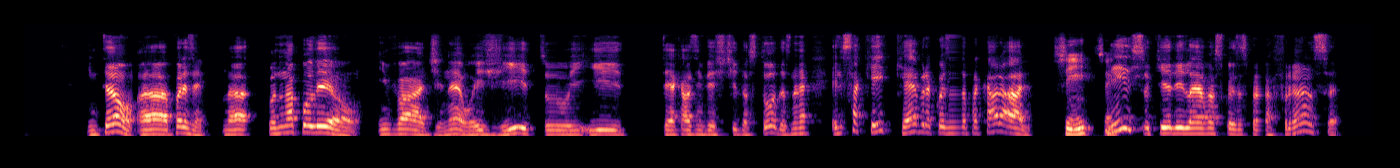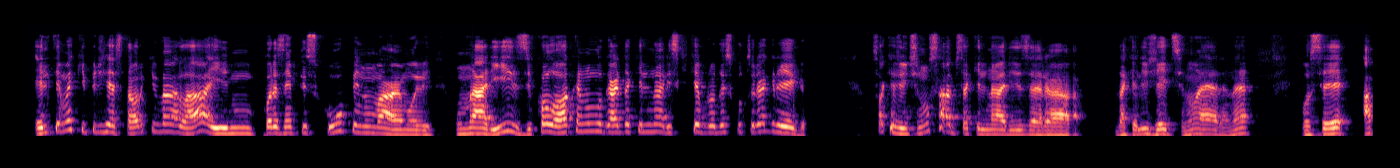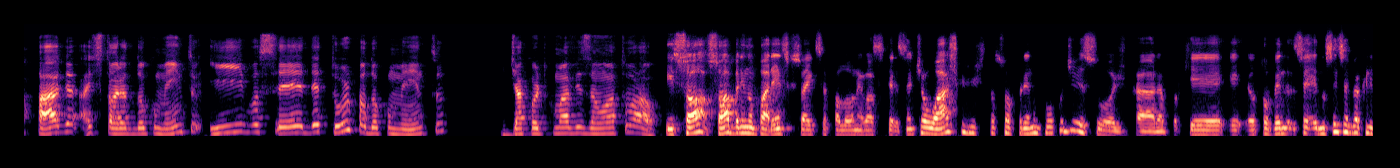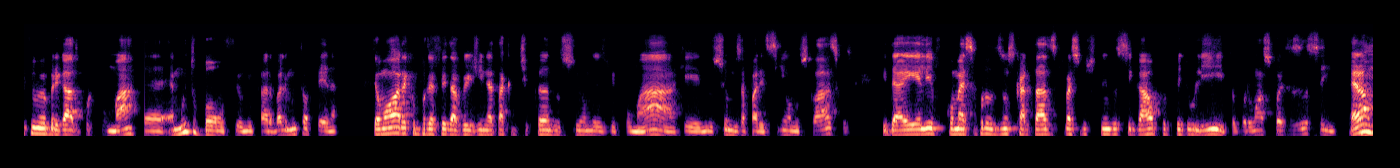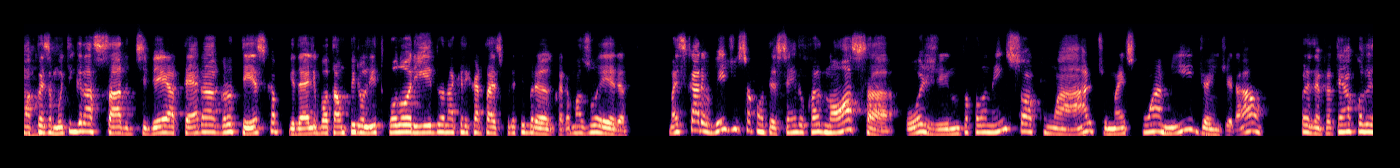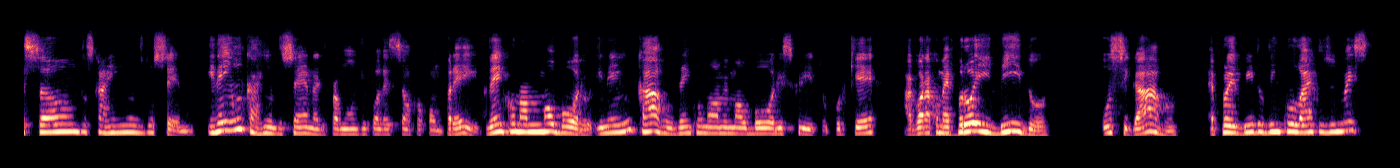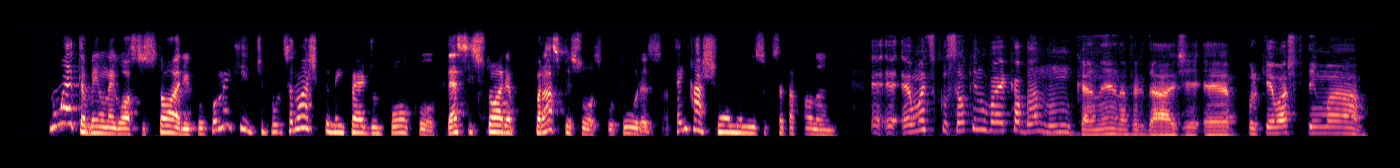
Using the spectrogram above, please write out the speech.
Então, uh, por exemplo, na, quando Napoleão invade né, o Egito e, e, tem aquelas investidas todas, né, ele saqueia e quebra coisa para caralho. Sim, sim. Nisso que ele leva as coisas para a França, ele tem uma equipe de restauro que vai lá e, por exemplo, esculpe no mármore um nariz e coloca no lugar daquele nariz que quebrou da escultura grega. Só que a gente não sabe se aquele nariz era daquele jeito, se não era, né? Você apaga a história do documento e você deturpa o documento de acordo com uma visão atual. E só, só abrindo um parênteses, que isso aí que você falou um negócio interessante, eu acho que a gente está sofrendo um pouco disso hoje, cara, porque eu tô vendo, não sei se você viu aquele filme Obrigado por Fumar, é, é muito bom o filme, cara, vale muito a pena. Tem uma hora que o prefeito da Virgínia está criticando os filmes de fumar, que nos filmes apareciam nos clássicos, e daí ele começa a produzir uns cartazes que vai substituindo o cigarro por pirulito, por umas coisas assim. Era uma uhum. coisa muito engraçada de se ver, até era grotesca, e daí ele botar um pirulito colorido naquele cartaz preto e branco, era uma zoeira. Mas, cara, eu vejo isso acontecendo com a nossa, hoje, não estou falando nem só com a arte, mas com a mídia em geral. Por exemplo, eu tenho a coleção dos carrinhos do Senna. E nenhum carrinho do Senna de Fórmula 1 de coleção que eu comprei vem com o nome Malboro. E nenhum carro vem com o nome Malboro escrito. Porque agora, como é proibido o cigarro, é proibido vincular, inclusive, mas não é também um negócio histórico? Como é que, tipo, você não acha que também perde um pouco dessa história para as pessoas futuras? Até encaixando nisso que você está falando. É, é, é, uma discussão que não vai acabar nunca, né? Na verdade, é porque eu acho que tem uma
